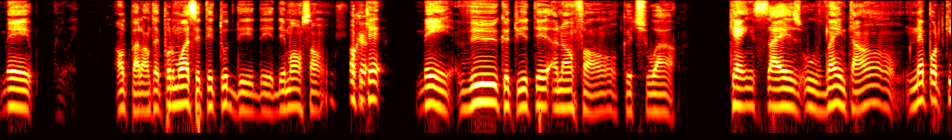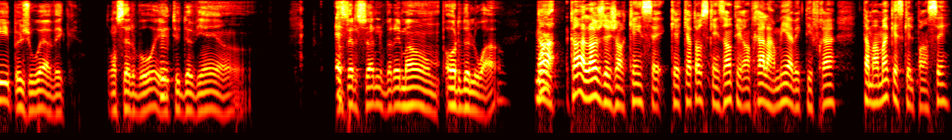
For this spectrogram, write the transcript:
Mais, anyway, entre parenthèses, pour moi, c'était tout des, des, des mensonges. OK. OK. Mais vu que tu étais un enfant, que tu sois 15, 16 ou 20 ans, n'importe qui peut jouer avec ton cerveau et tu deviens une personne vraiment hors de loi. Quand, quand à l'âge de genre 15, 14-15 ans, t'es rentré à l'armée avec tes frères, ta maman, qu'est-ce qu'elle pensait?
